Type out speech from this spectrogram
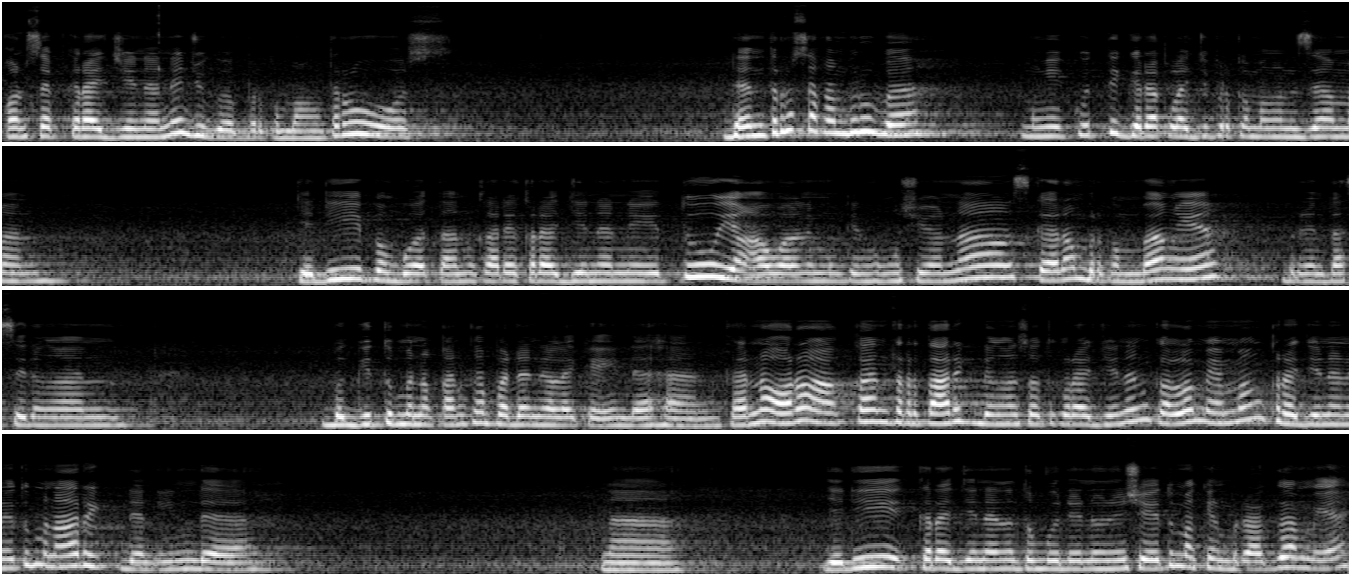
konsep kerajinannya juga berkembang terus. Dan terus akan berubah mengikuti gerak laju perkembangan zaman jadi pembuatan karya kerajinannya itu yang awalnya mungkin fungsional sekarang berkembang ya berorientasi dengan begitu menekankan pada nilai keindahan karena orang akan tertarik dengan suatu kerajinan kalau memang kerajinan itu menarik dan indah. Nah, jadi kerajinan yang tumbuh di Indonesia itu makin beragam ya.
